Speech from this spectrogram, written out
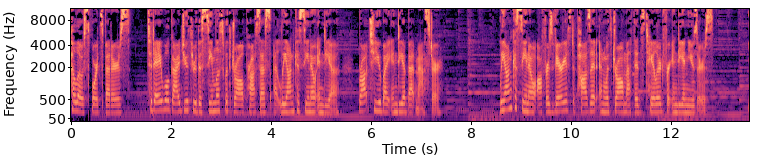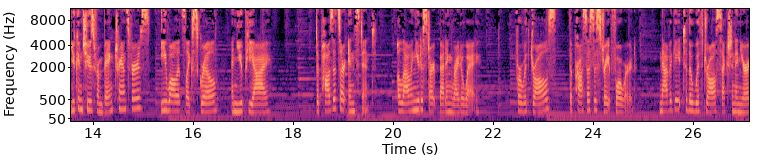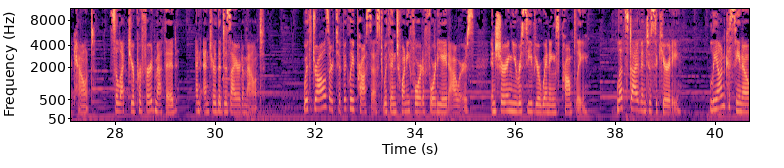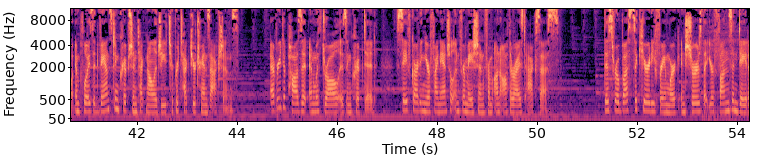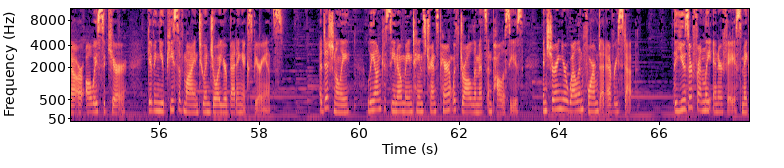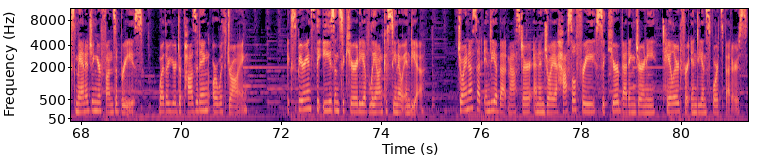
Hello, sports bettors. Today we'll guide you through the seamless withdrawal process at Leon Casino India, brought to you by India Betmaster. Leon Casino offers various deposit and withdrawal methods tailored for Indian users. You can choose from bank transfers, e-wallets like Skrill, and UPI. Deposits are instant, allowing you to start betting right away. For withdrawals, the process is straightforward. Navigate to the withdrawal section in your account, select your preferred method, and enter the desired amount. Withdrawals are typically processed within 24 to 48 hours, ensuring you receive your winnings promptly. Let's dive into security. Leon Casino employs advanced encryption technology to protect your transactions. Every deposit and withdrawal is encrypted, safeguarding your financial information from unauthorized access. This robust security framework ensures that your funds and data are always secure, giving you peace of mind to enjoy your betting experience. Additionally, Leon Casino maintains transparent withdrawal limits and policies, ensuring you're well informed at every step. The user friendly interface makes managing your funds a breeze, whether you're depositing or withdrawing. Experience the ease and security of Leon Casino India. Join us at India Betmaster and enjoy a hassle free, secure betting journey tailored for Indian sports bettors.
